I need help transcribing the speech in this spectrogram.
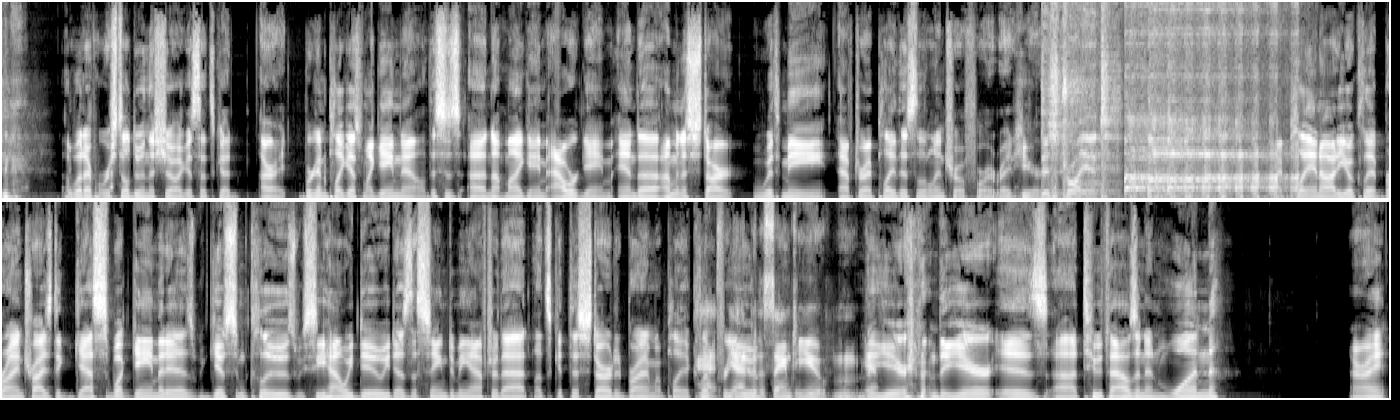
Uh, whatever, we're still doing the show. I guess that's good. All right, we're gonna play guess my game now. This is uh, not my game, our game, and uh, I'm gonna start with me after I play this little intro for it right here. Destroy it. I play an audio clip. Brian tries to guess what game it is. We give some clues. We see how we do. He does the same to me after that. Let's get this started. Brian, I'm going to play a clip for you. yeah, you. do the same to you. Mm, The yeah. year the year is uh 2001. All right.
